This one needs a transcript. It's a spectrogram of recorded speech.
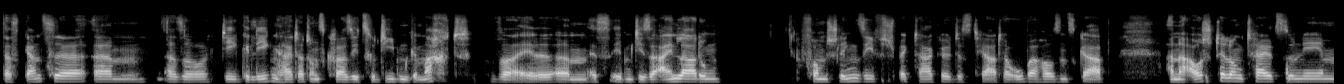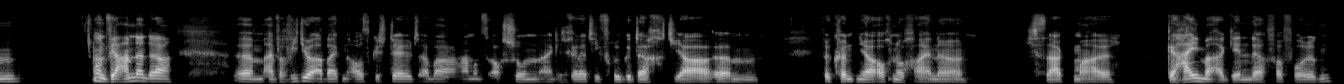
das Ganze, ähm, also die Gelegenheit hat uns quasi zu Dieben gemacht, weil ähm, es eben diese Einladung vom Schlingensief-Spektakel des Theater Oberhausens gab, an einer Ausstellung teilzunehmen. Und wir haben dann da ähm, einfach Videoarbeiten ausgestellt, aber haben uns auch schon eigentlich relativ früh gedacht, ja, ähm, wir könnten ja auch noch eine, ich sag mal, geheime Agenda verfolgen.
